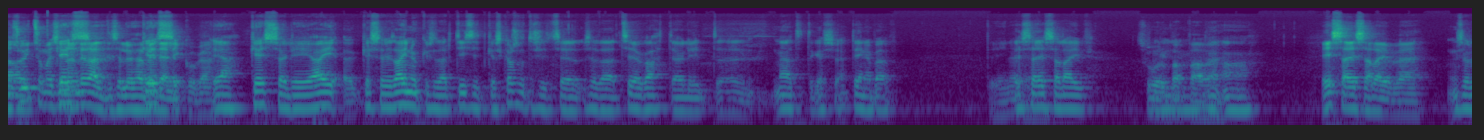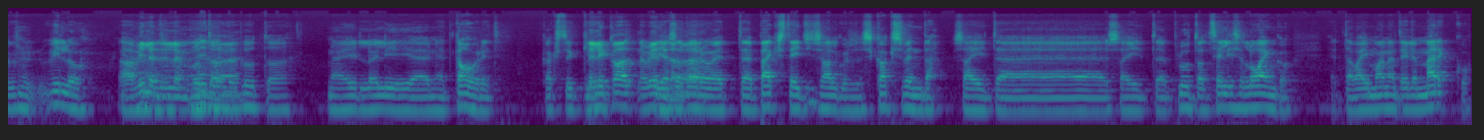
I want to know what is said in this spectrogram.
no suitsumasin on eraldi selle ühe kes- vedelikuga. jah, kes oli, kes olid ainukesed artistid, kes kasutasid see, seda CO2 olid, mäletate, kes teine päev, teine, SAS Live. suur papa või? SAS Live või? seal, kus nüüd Villu aa, Villem Trillem Pluto või? Neil oli äh, need kahurid, kaks tükki. Neil olid ka nagu ja saad endal aru, või? et äh, backstage'is alguses kaks venda said, said Plutolt sellise loengu, et davai, ma annan teile märku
